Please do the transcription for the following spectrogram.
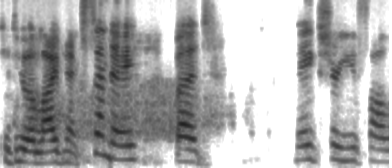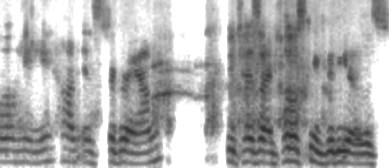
to do a live next Sunday, but make sure you follow me on Instagram because I'm posting videos.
